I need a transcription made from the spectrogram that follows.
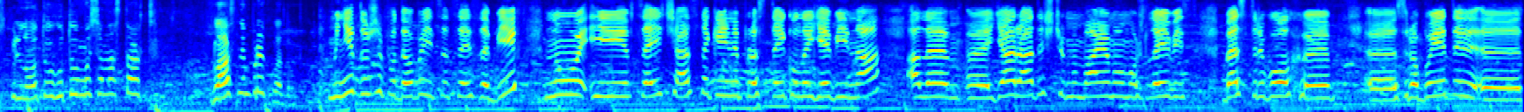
спільнотою готуємося на старт. Власним прикладом. Мені дуже подобається цей забіг. Ну і в цей час такий непростий, коли є війна. Але е, я рада, що ми маємо можливість без тривог е, е, зробити е,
